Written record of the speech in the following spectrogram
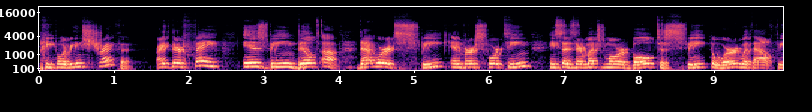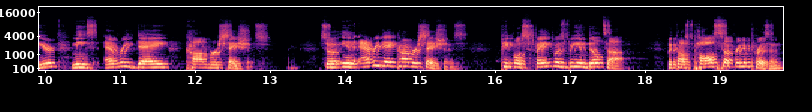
people are being strengthened. Right? Their faith is being built up. That word speak in verse 14, he says they're much more bold to speak the word without fear, means everyday conversations. So in everyday conversations, people's faith was being built up because Paul's suffering in prison,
